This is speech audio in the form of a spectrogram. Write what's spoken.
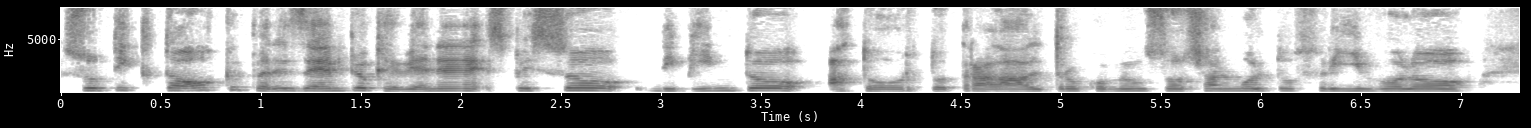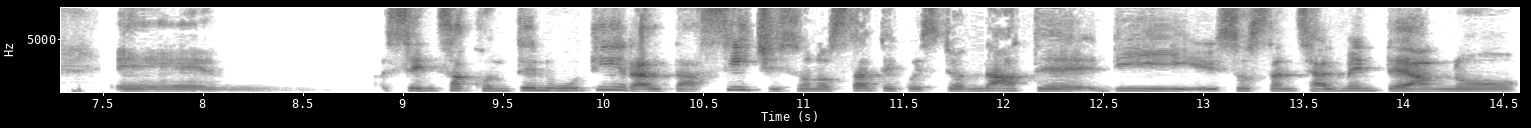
Su TikTok, per esempio, che viene spesso dipinto a torto, tra l'altro, come un social molto frivolo. Eh, senza contenuti, in realtà sì, ci sono state queste ondate di sostanzialmente hanno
